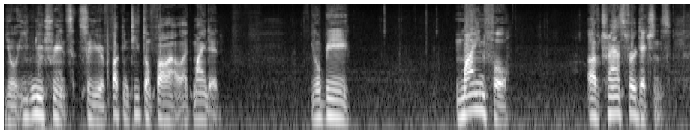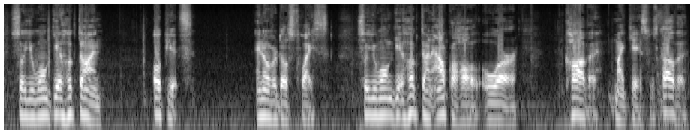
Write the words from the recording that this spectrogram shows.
you'll eat nutrients so your fucking teeth don't fall out like mine did. You'll be mindful of transfer addictions so you won't get hooked on opiates and overdose twice. So you won't get hooked on alcohol or kava. My case was kava,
